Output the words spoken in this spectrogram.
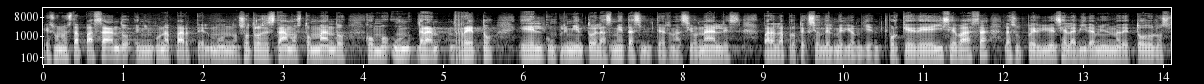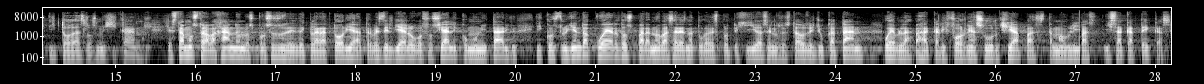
Eso no está pasando en ninguna parte del mundo. Nosotros estamos tomando como un gran reto el cumplimiento de las metas internacionales para la protección del medio ambiente, porque de ahí se basa la supervivencia la vida misma de todos los y todas los mexicanos. Estamos trabajando en los procesos de declaratoria a través del diálogo social y comunitario y construyendo acuerdos para nuevas áreas naturales protegidas en los estados de Yucatán, Puebla, Baja California Sur, Chiapas, Tamaulipas y Zacatecas.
